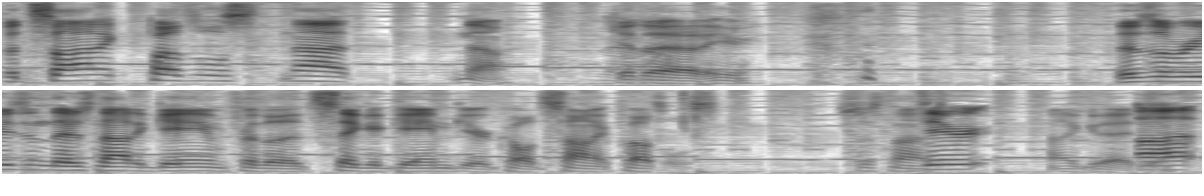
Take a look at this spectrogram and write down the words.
But Sonic puzzles, not. No, get No. that out of here. there's a reason there's not a game for the Sega Game Gear called Sonic Puzzles. It's just not, There, not a good idea.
